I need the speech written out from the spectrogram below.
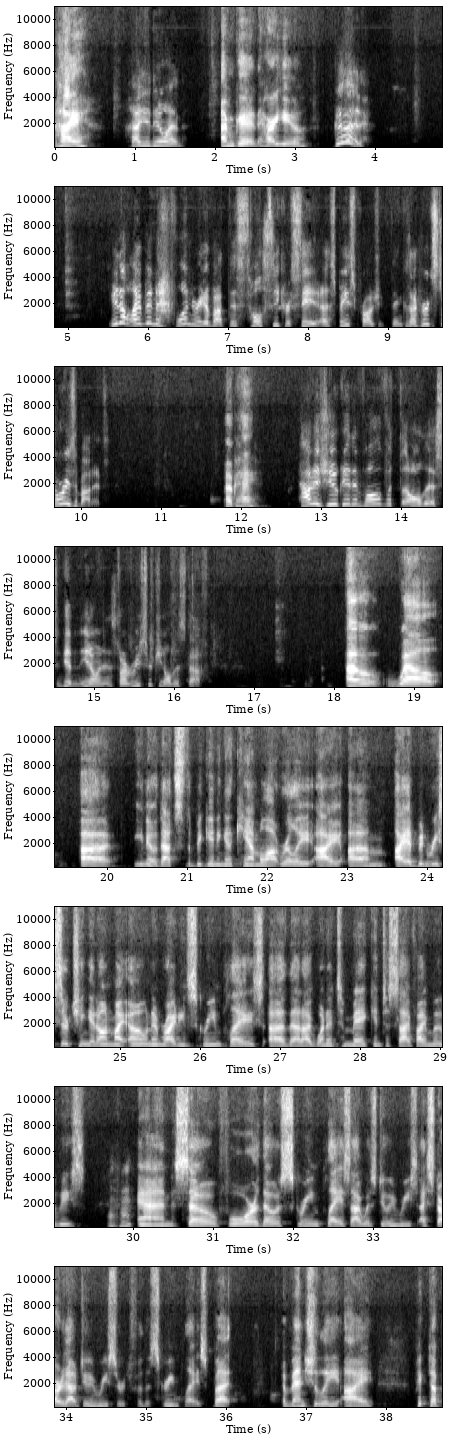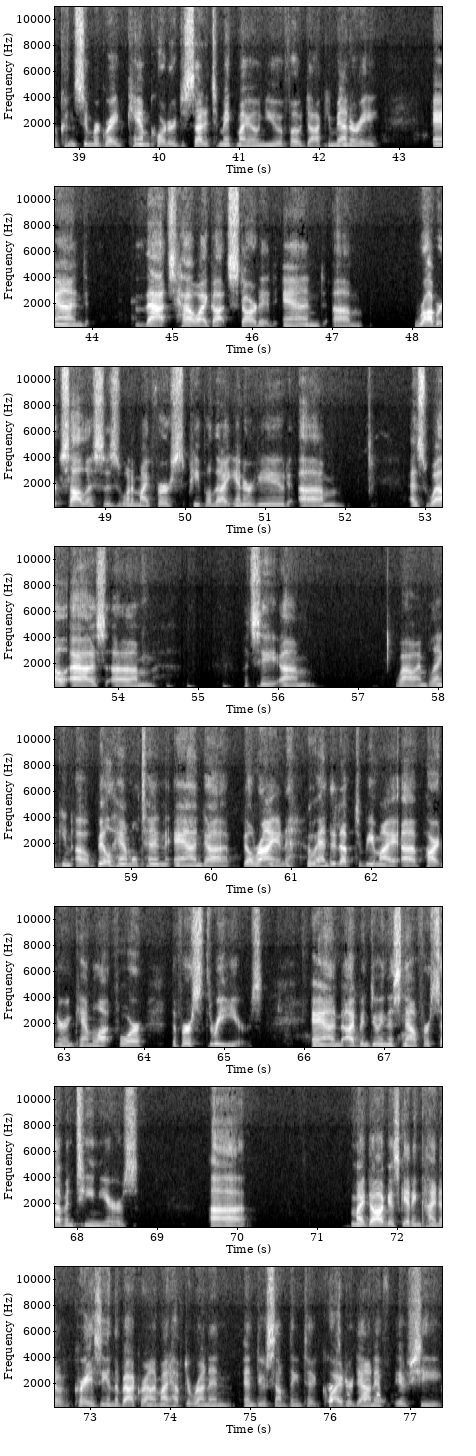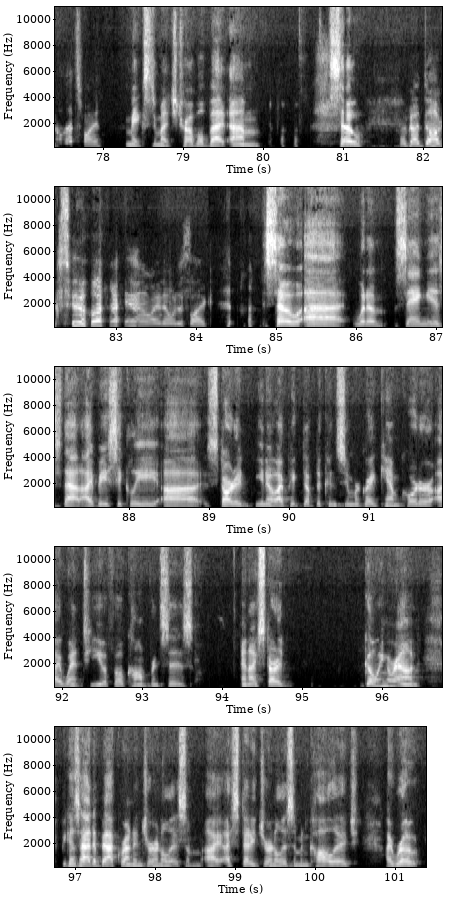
hi. How you doing? I'm good. How are you? Good. You know, I've been wondering about this whole secret state, uh, space project thing because I've heard stories about it. Okay. How did you get involved with all this and get, you know, and start researching all this stuff? Oh, well, uh, you know, that's the beginning of Camelot, really. I um, I had been researching it on my own and writing screenplays uh, that I wanted to make into sci-fi movies. Mm-hmm. And so for those screenplays, I was doing re- I started out doing research for the screenplays, but eventually I picked up a consumer grade camcorder, decided to make my own UFO documentary, and that's how I got started. And um, Robert Salas is one of my first people that I interviewed, um, as well as um, let's see, um, wow, I'm blanking. Oh, Bill Hamilton and uh, Bill Ryan, who ended up to be my uh, partner in Camelot for the first three years, and I've been doing this now for 17 years. Uh, my dog is getting kind of crazy in the background. I might have to run in and do something to quiet her down if if she No, that's fine. makes too much trouble. But um, so I've got dogs too. I know, I know what it's like. so uh, what I'm saying is that I basically uh, started, you know, I picked up the consumer grade camcorder. I went to UFO conferences and I started going around because I had a background in journalism. I, I studied journalism in college. I wrote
